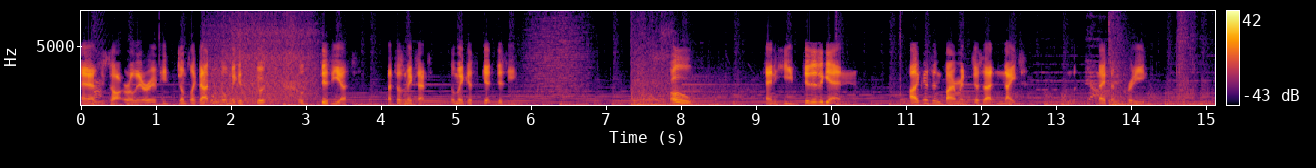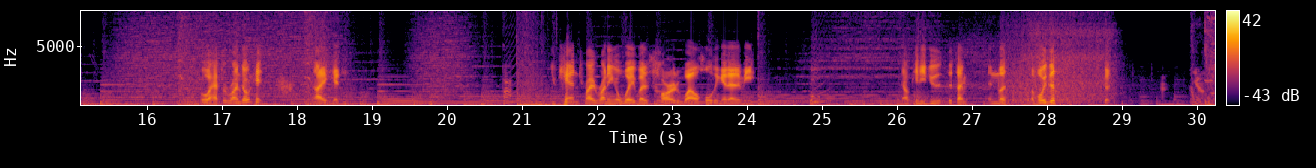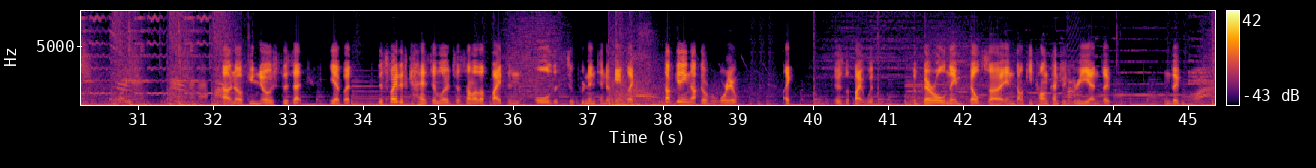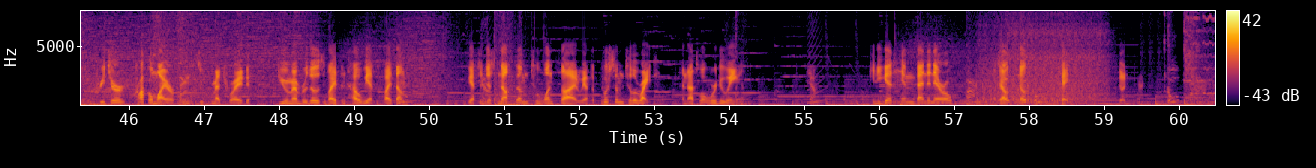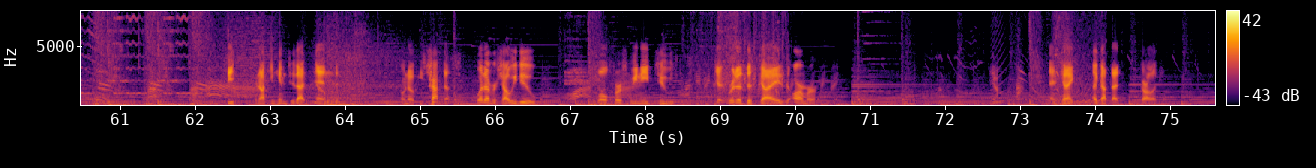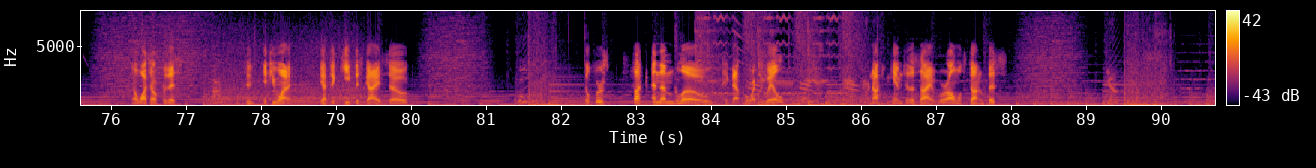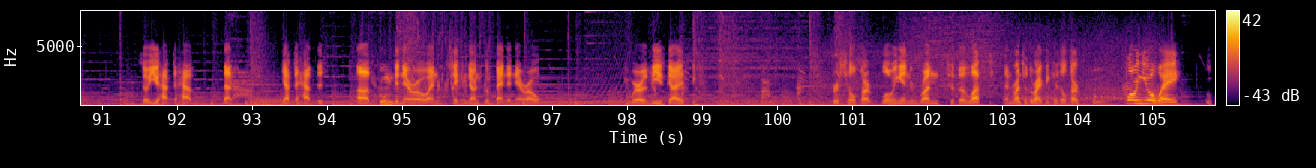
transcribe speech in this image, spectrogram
and as you saw earlier, if he jumps like that, he'll make us go, he'll dizzy us. That doesn't make sense. He'll make us get dizzy. Oh, and he did it again. I like this environment just at night. Nice and pretty. Oh, I have to run. Don't hit. I hit. You can try running away, but it's hard while holding an enemy. Now, can you do it this time? And let's avoid this. I don't know if you noticed this yet, but this fight is kind of similar to some of the fights in old Super Nintendo games. Like, stop getting knocked over, Wario. Like, there's the fight with the barrel named Belcha in Donkey Kong Country 3 and the and the creature Crocomire from Super Metroid. Do you remember those fights and how we have to fight them? We have to just knock them to one side. We have to push them to the right. And that's what we're doing. Can you get him, Bandinero? Watch out. Nope. Okay. See? We're knocking him to that end. Oh no, he's trapped us. Whatever shall we do? Well, first we need to get rid of this guy's armor. And can I... I got that garlic. Now watch out for this. If you want it, you have to keep this guy, so... He'll first suck and then blow. Take that for what you will. We're knocking him to the side. We're almost done with this. So you have to have that... You have to have this uh, Boom Dinero and shake him down to a Bandinero. Beware of these guys. First he'll start blowing in, run to the left, then run to the right because he'll start blowing you away. Ooh.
